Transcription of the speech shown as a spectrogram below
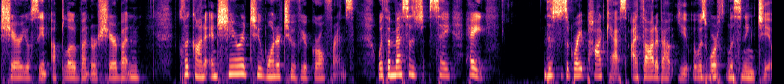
share, you'll see an upload button or share button. Click on it and share it to one or two of your girlfriends with a message say, "Hey, this is a great podcast. I thought about you. It was worth listening to."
